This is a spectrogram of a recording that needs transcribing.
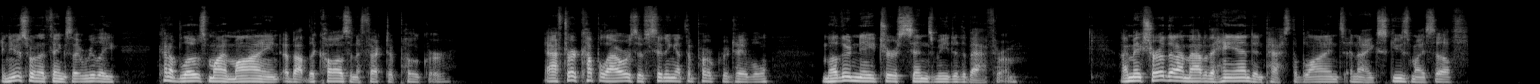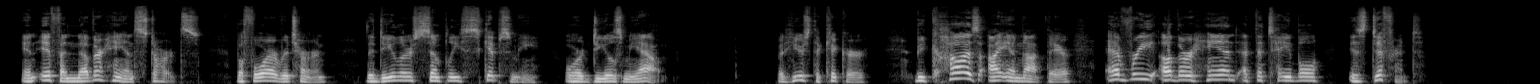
And here's one of the things that really kind of blows my mind about the cause and effect of poker. After a couple hours of sitting at the poker table, Mother Nature sends me to the bathroom. I make sure that I'm out of the hand and past the blinds, and I excuse myself. And if another hand starts before I return, the dealer simply skips me or deals me out. But here's the kicker because I am not there, every other hand at the table is different.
